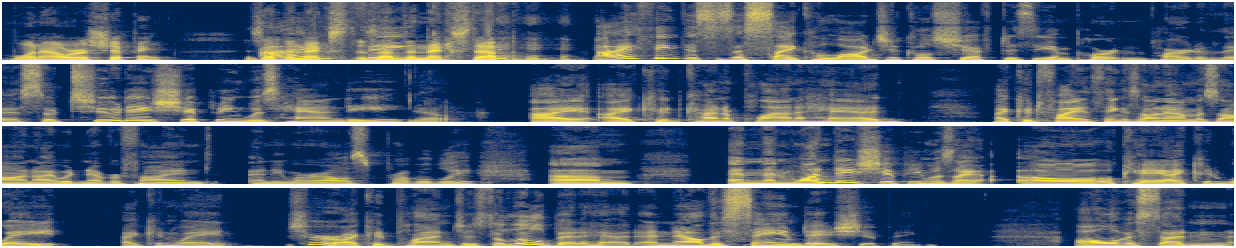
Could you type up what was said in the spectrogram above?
one hour shipping? Is that the I next? Think, is that the next step? I think this is a psychological shift. Is the important part of this. So two day shipping was handy. Yeah, I I could kind of plan ahead. I could find things on Amazon I would never find anywhere else, probably. Um, and then one day shipping was like, oh, okay, I could wait. I can wait. Sure, I could plan just a little bit ahead. And now the same day shipping all of a sudden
